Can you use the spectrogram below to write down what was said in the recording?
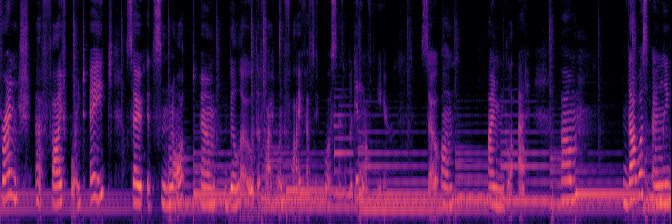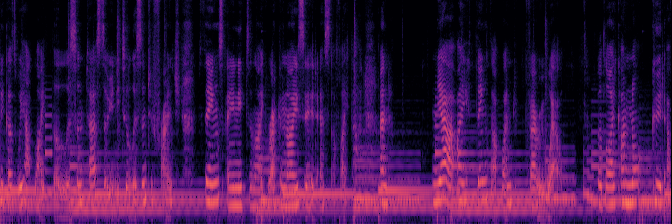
French uh, 5.8, so it's not um, below the 5.5 as it was at the beginning of the year. So um, I'm glad. Um, that was only because we had like the listen test, so you need to listen to French things and you need to like recognize it and stuff like that. And yeah, I think that went very well. But like, I'm not good at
